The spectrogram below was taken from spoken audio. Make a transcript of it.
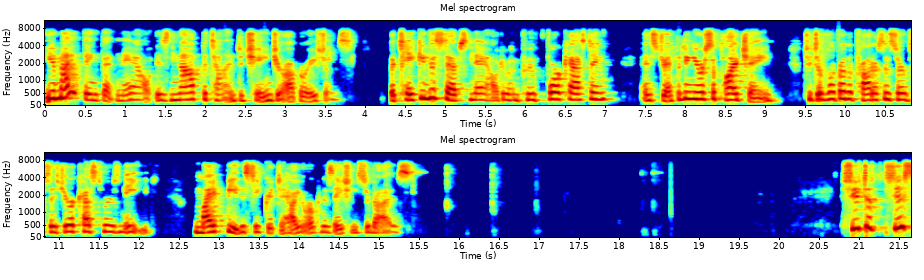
You might think that now is not the time to change your operations, but taking the steps now to improve forecasting and strengthening your supply chain to deliver the products and services your customers need might be the secret to how your organization survives. SUSE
